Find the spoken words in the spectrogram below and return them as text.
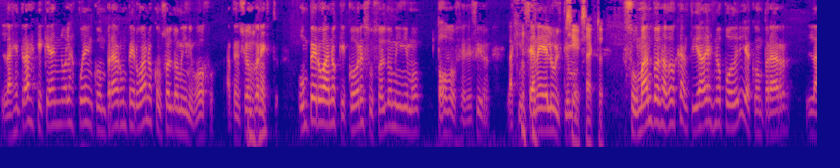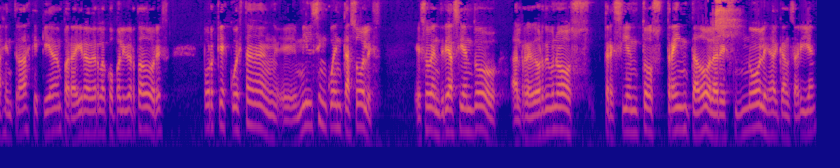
las entradas que quedan no las pueden comprar un peruano con sueldo mínimo, ojo, atención uh -huh. con esto. Un peruano que cobre su sueldo mínimo, todos, es decir, la quincena y el último, sí, exacto. sumando las dos cantidades, no podría comprar las entradas que quedan para ir a ver la Copa Libertadores, porque cuestan eh, 1.050 soles. Eso vendría siendo alrededor de unos 330 dólares, no les alcanzarían.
